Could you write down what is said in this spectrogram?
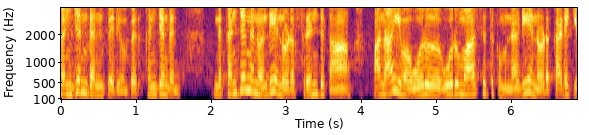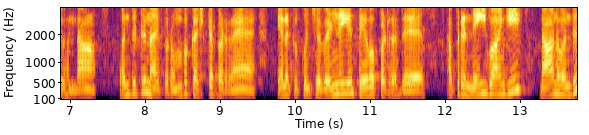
கஞ்சன்கன் பேர் இவன் பேர் கஞ்சங்கன். இந்த கஞ்சங்கன் வந்து என்னோட ஃப்ரெண்டு தான். ஆனா இவன் ஒரு ஒரு மாசத்துக்கு முன்னாடி என்னோட கடைக்கு வந்தான். வந்துட்டு நான் இப்ப ரொம்ப கஷ்டப்படுறேன். எனக்கு கொஞ்சம் வெண்ணெயும் தேவைப்படுறது. அப்புறம் நெய் வாங்கி நானும் வந்து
